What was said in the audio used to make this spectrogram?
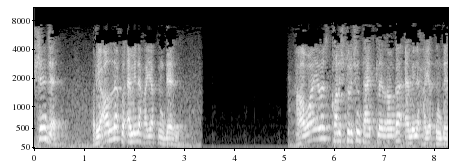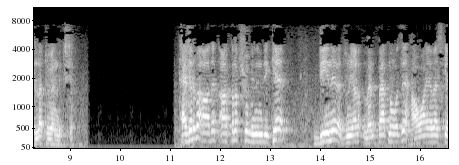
uchinchi reallik va amila hayotni dalil havo emas qolish turishini ta'kidlaydiganga amaliy hayotdan dalillar tuvandikisi tajriba odat orqali shu bilindiki dini va dunyolik manfaatni o'zi havo havasga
